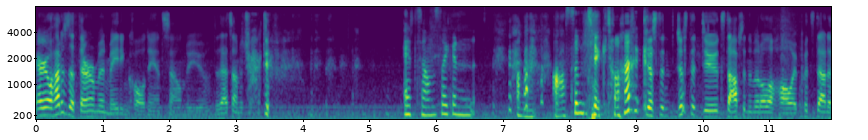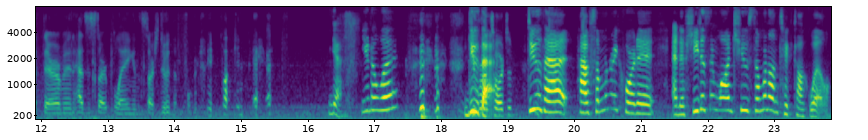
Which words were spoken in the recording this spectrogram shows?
Ariel, how does the theremin mating call dance sound to you? Does that sound attractive? It sounds like an um, awesome TikTok. just a, just a dude stops in the middle of the hallway, puts down a theremin, has it start playing, and starts doing the Fortnite fucking dance. Yeah, you know what? Do that. towards him. Do that. Have someone record it, and if she doesn't want you, someone on TikTok will.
